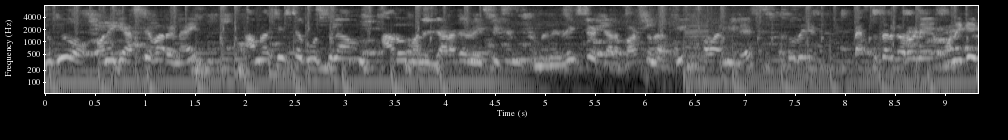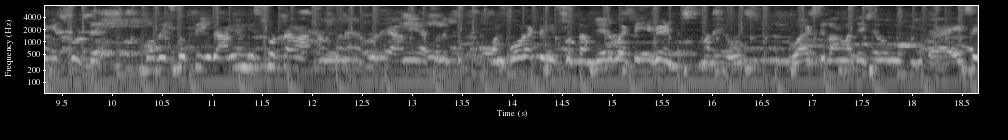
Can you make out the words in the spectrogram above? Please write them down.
যদিও অনেকে আসতে পারে নাই আমরা চেষ্টা করছিলাম আরও মানে যারা যারা রেজিস্ট্রেশন মানে রেজিস্টার্ড যারা পার্সন আর কি সবাই মিলে। তবে ব্যস্ততার কারণে অনেকেই মিস করছে তবে সত্যি যদি আমি মিস করতাম মানে আসলে আমি আসলে অনেক বড় একটা মিস করতাম যে এরকম একটা ইভেন্ট মানে ওয়াইসি বাংলাদেশ এবং এসে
